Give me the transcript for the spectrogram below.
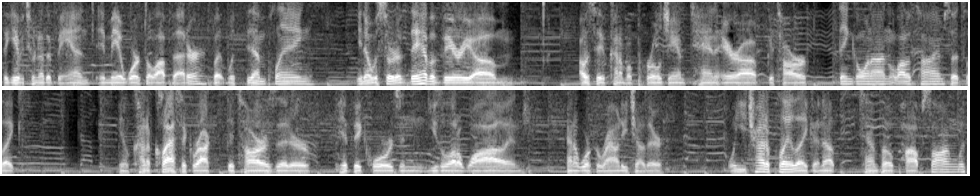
they gave it to another band, it may have worked a lot better, but with them playing, you know, was sort of they have a very um I would say kind of a Pearl Jam 10 era guitar thing going on a lot of times, so it's like you know, kind of classic rock guitars that are hit big chords and use a lot of wah and kind of work around each other. When you try to play like an up tempo pop song with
